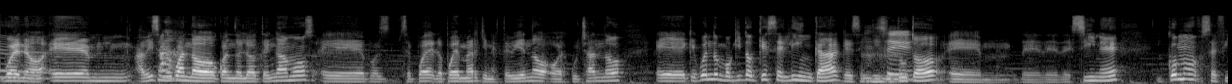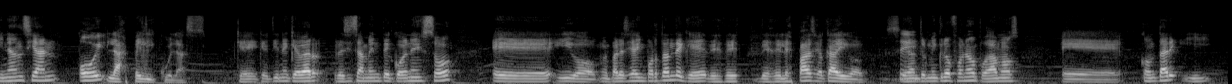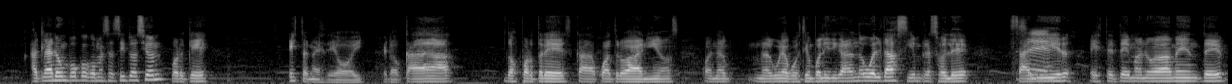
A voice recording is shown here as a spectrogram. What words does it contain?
Bueno, eh, avísenme cuando, cuando lo tengamos, eh, pues se puede, lo pueden ver quien esté viendo o escuchando, eh, que cuente un poquito qué es el INCA, que es el Sí. Instituto eh, de, de- de Cine, y cómo se financian hoy las películas, que, que tiene que ver precisamente con eso. eh, y digo, me parecía importante que desde, desde el espacio acá, digo, Sí. delante del micrófono, podamos eh, contar y aclarar un poco cómo es esa situación, porque esto no es de hoy, pero cada dos por tres, cada cuatro años, cuando hay alguna cuestión política dando vueltas, siempre suele salir este tema nuevamente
